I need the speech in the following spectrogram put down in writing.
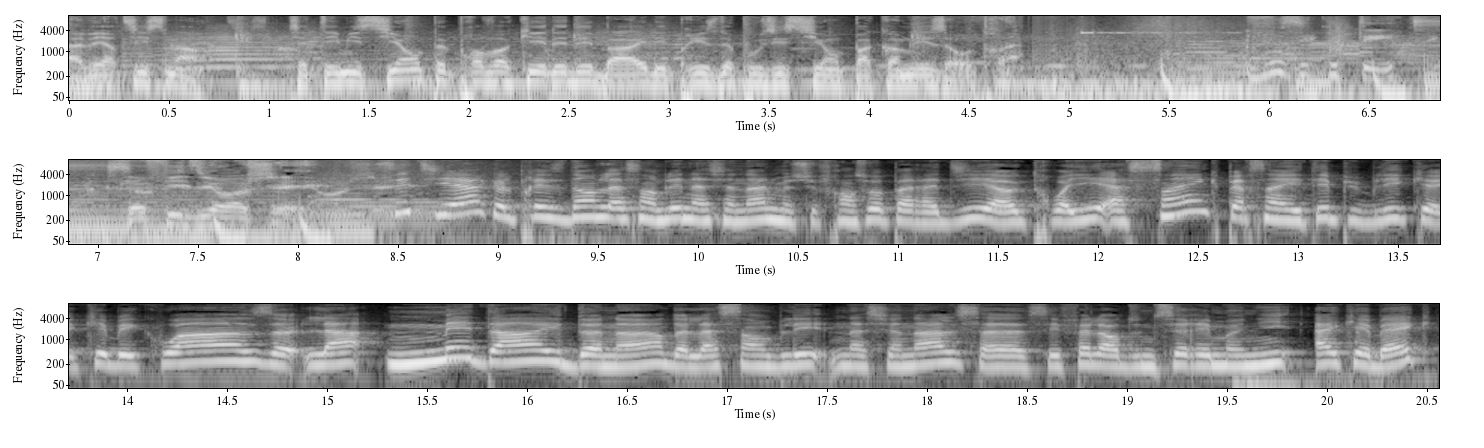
Avertissement. Cette émission peut provoquer des débats et des prises de position pas comme les autres. Vous écoutez Sophie Durocher. C'est hier que le président de l'Assemblée nationale, M. François Paradis, a octroyé à cinq personnalités publiques québécoises la médaille d'honneur de l'Assemblée nationale. Ça s'est fait lors d'une cérémonie à Québec.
